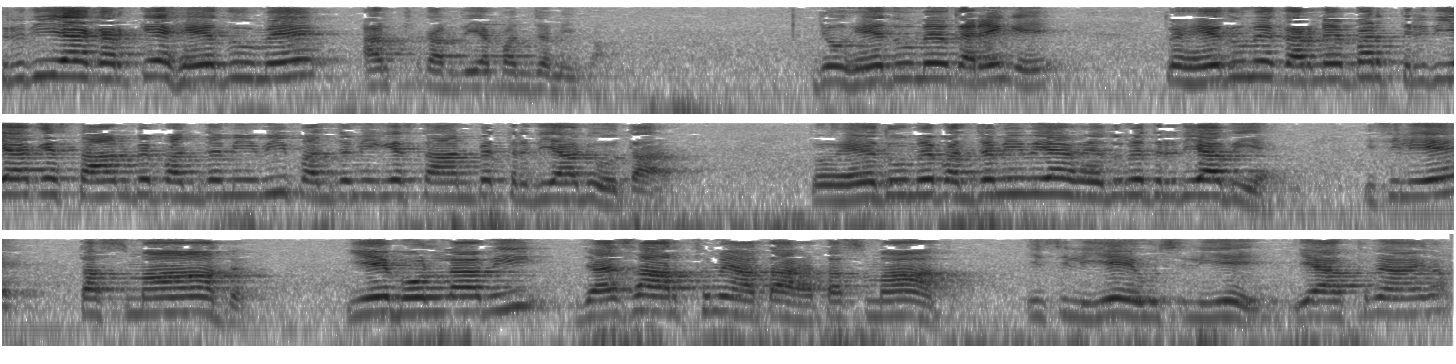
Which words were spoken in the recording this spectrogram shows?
तृतीय करके हेतु में अर्थ कर दिया पंचमी का। जो हेतु में करेंगे तो हेतु में करने पर तृतीया के स्थान पे पंचमी भी, पंचमी के स्थान पे तृतीया भी होता है। तो हेतु में पंचमी भी है, हेतु में तृतीया भी है। इसलिए तस्मात, ये बोलना भी जैसा अर्थ में आता है, तस्मात, इसलिए, उसलिए, ये अर्थ में आएगा।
